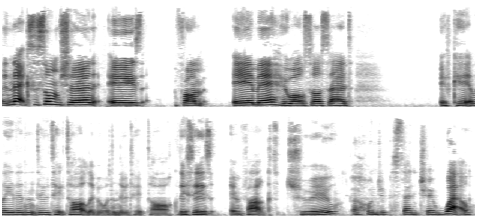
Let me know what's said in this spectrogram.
The next assumption is from Amy, who also said, if Katylee didn't do TikTok, Libby wouldn't do TikTok. This is, in fact, true. a hundred percent true. Well,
